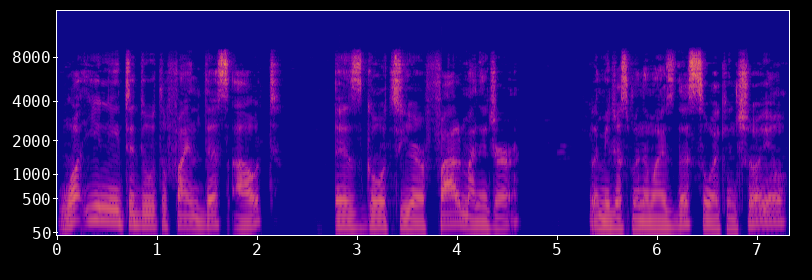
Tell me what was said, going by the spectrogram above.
what you need to do to find this out is go to your file manager. Let me just minimize this so I can show you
